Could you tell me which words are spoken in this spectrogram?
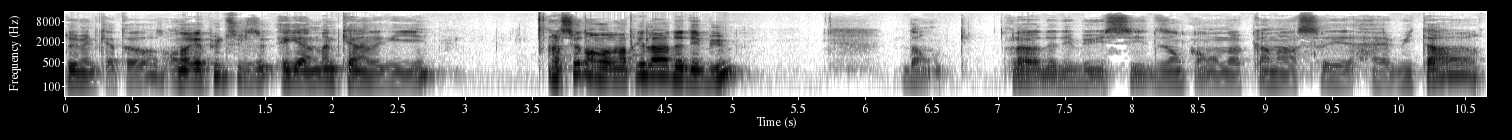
2014. On aurait pu utiliser également le calendrier. Ensuite, on va rentrer l'heure de début. Donc, l'heure de début ici, disons qu'on a commencé à 8 heures.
